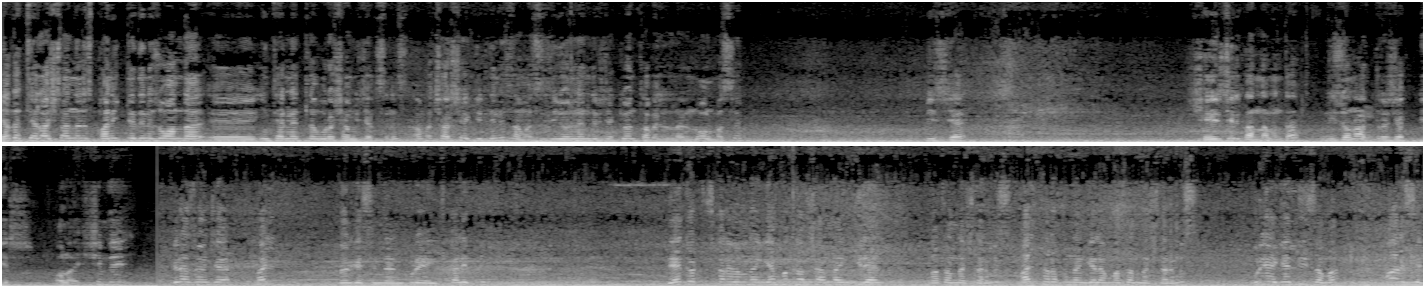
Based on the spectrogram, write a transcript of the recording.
ya da telaşlandınız, paniklediniz o anda e, internetle uğraşamayacaksınız. Ama çarşıya girdiğiniz zaman sizi yönlendirecek yön tabelalarının olması bizce şehircilik anlamında vizyonu arttıracak bir olay. Şimdi biraz önce Hal bölgesinden buraya intikal ettik. D400 karayolundan Yemba Kavşağı'ndan giren vatandaşlarımız, Hal tarafından gelen vatandaşlarımız buraya geldiği zaman maalesef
